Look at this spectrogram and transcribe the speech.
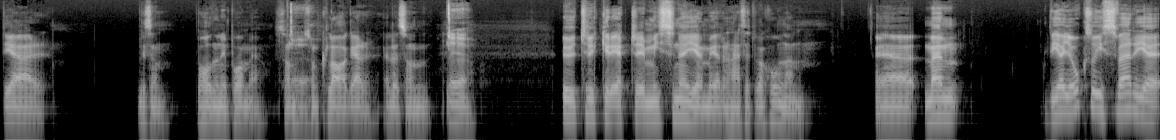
Det är, liksom, vad håller ni på med? Som, som klagar eller som Yeah. uttrycker ert missnöje med den här situationen. Eh, men vi har ju också i Sverige,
